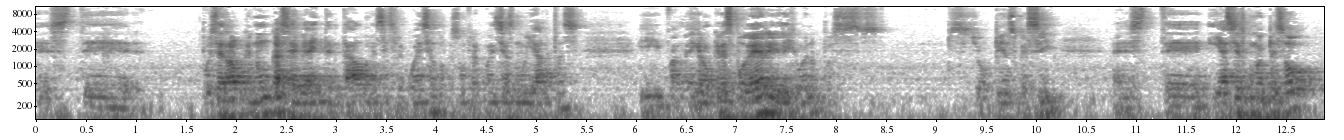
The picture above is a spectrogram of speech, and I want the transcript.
Este, pues era algo que nunca se había intentado en esas frecuencias, porque son frecuencias muy altas. Y cuando me dijeron, ¿quieres poder? Y dije, bueno, pues, pues, yo pienso que sí. Este, y así es como empezó.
